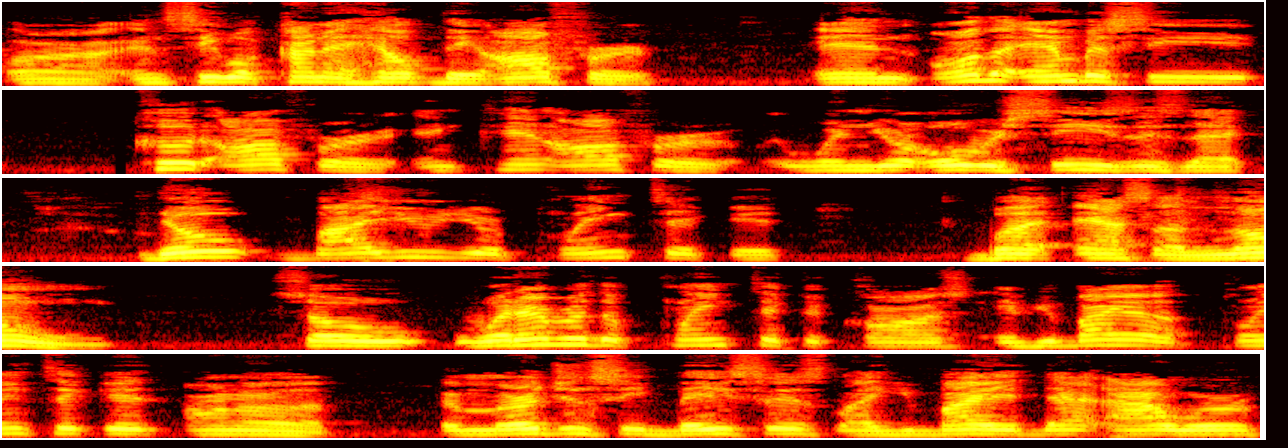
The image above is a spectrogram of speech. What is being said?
or and see what kind of help they offer and all the embassy could offer and can offer when you're overseas is that they'll buy you your plane ticket but as a loan. So whatever the plane ticket costs, if you buy a plane ticket on a emergency basis, like you buy it that hour,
